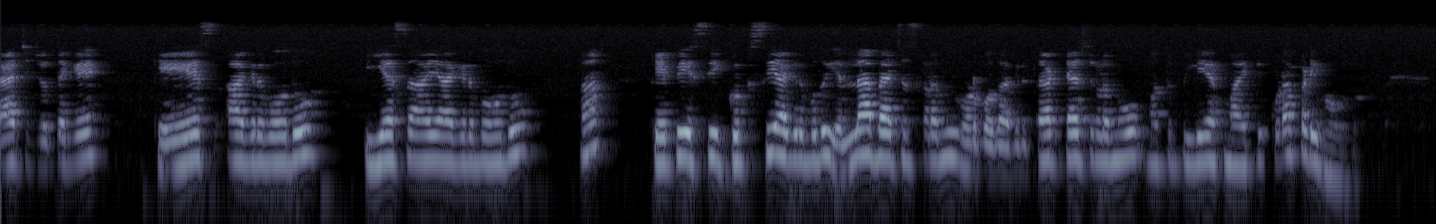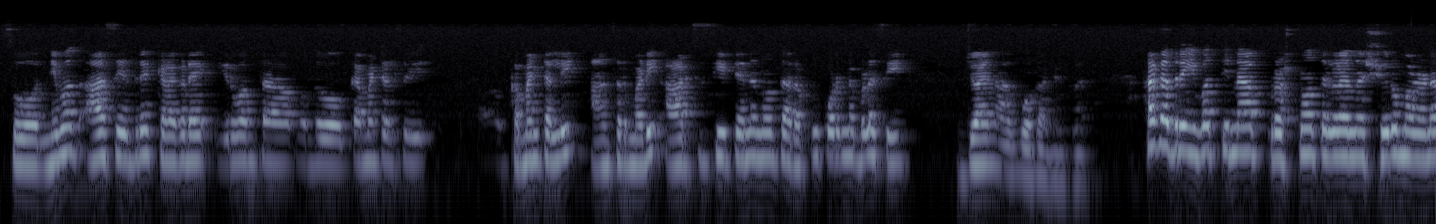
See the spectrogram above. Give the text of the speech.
batch ಜೊತೆಗೆ ಕೆ ಎಸ್ ಆಗಿರ್ಬೋದು ಪಿ ಎಸ್ ಐ ಆಗಿರಬಹುದು K P S C group C ಆಗಿರ್ಬೋದು, ಎಲ್ಲ ಬ್ಯಾಚಸ್ಗಳನ್ನು ನೋಡ್ಬೋದಾಗಿರುತ್ತೆ. ಟೆಸ್ಟ್ಗಳನ್ನು ಮತ್ತು ಪಿ ಡಿ ಎಫ್ ಮಾಹಿತಿ ಕೂಡ ಪಡಿಬಹುದು. ಸೊ ನಿಮಗೆ ಆಸೆ ಇದ್ರೆ ಕೆಳಗಡೆ ಇರುವಂತಹ ಒಂದು ಕಮೆಂಟಲ್ಲಿ ಕಮೆಂಟಲ್ಲಿ ಆನ್ಸರ್ ಮಾಡಿ ಆರ್ ಸಿ ಸಿ ಟೆನ್ ಅನ್ನುವಂಥ ರಫು ಕೋಡನ್ನು ಬಳಸಿ ಜಾಯಿನ್ ಆಗ್ಬೋದಾಗಿರ್ತದೆ. ಹಾಗಾದ್ರೆ ಇವತ್ತಿನ ಪ್ರಶ್ನೋತ್ತರಗಳನ್ನು ಶುರು ಮಾಡೋಣ.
